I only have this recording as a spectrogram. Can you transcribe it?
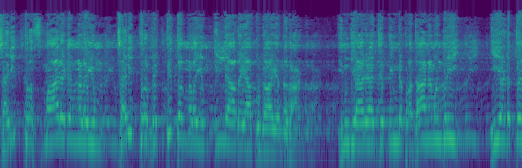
ചരിത്ര സ്മാരകങ്ങളെയും ചരിത്ര വ്യക്തിത്വങ്ങളെയും ഇല്ലാതെയാക്കുക എന്നതാണ്. ഇന്ത്യ രാജ്യത്തിന്റെ പ്രധാനമന്ത്രി ഈ അടുത്ത്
